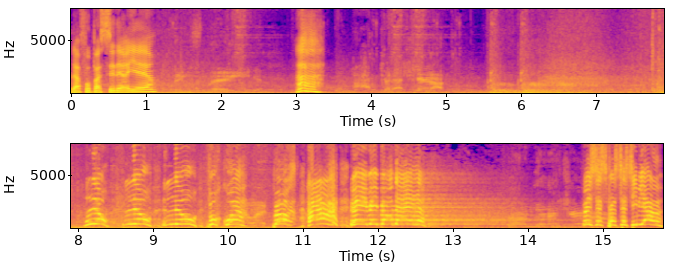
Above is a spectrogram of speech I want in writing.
Là, faut passer derrière. Ah Non Non Non Pourquoi? Pour... Ah mais, mais bordel Mais ça se passait si bien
